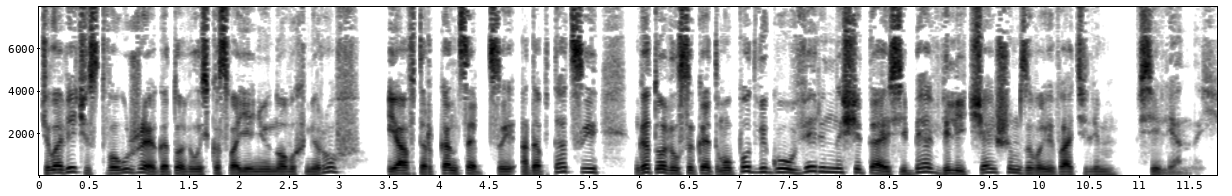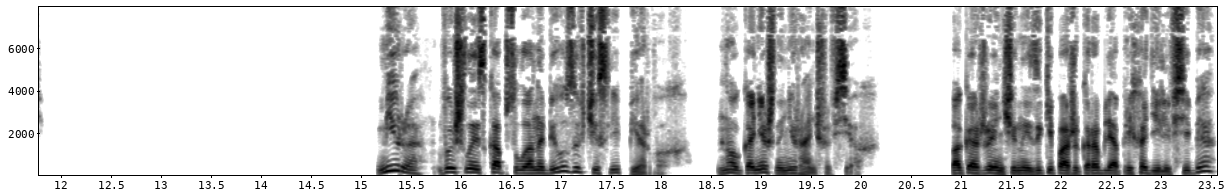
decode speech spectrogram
Человечество уже готовилось к освоению новых миров, и автор концепции адаптации готовился к этому подвигу, уверенно считая себя величайшим завоевателем Вселенной. Мира вышла из капсулы анабиоза в числе первых но, конечно, не раньше всех. Пока женщины из экипажа корабля приходили в себя,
